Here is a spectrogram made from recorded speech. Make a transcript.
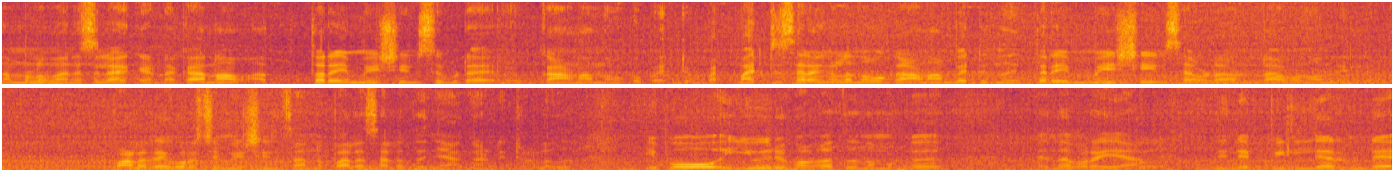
നമ്മൾ മനസ്സിലാക്കേണ്ടത്. കാരണം അത്രയും മെഷീൻസ് ഇവിടെ കാണാൻ നമുക്ക് പറ്റും. മറ്റ് സ്ഥലങ്ങളിൽ നമുക്ക് കാണാൻ പറ്റുന്ന ഇത്രയും മെഷീൻസ് അവിടെ ഉണ്ടാവണമെന്നില്ല. വളരെ കുറച്ച് മെഷീൻസാണ് പല സ്ഥലത്തും ഞാൻ കണ്ടിട്ടുള്ളത്. ഇപ്പോൾ ഈ ഒരു ഭാഗത്ത് നമുക്ക് എന്താ പറയുക ഇതിന്റെ പില്ലറിന്റെ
